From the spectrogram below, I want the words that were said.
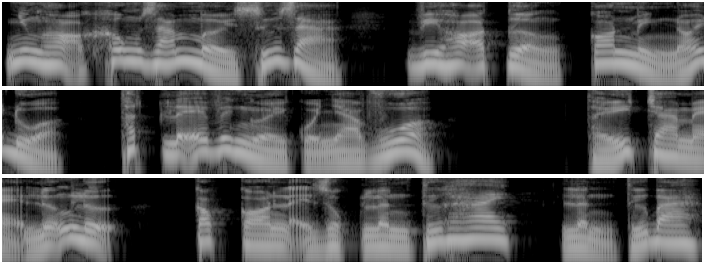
nhưng họ không dám mời sứ giả vì họ tưởng con mình nói đùa, thất lễ với người của nhà vua. Thấy cha mẹ lưỡng lự, cóc con lại dục lần thứ hai, lần thứ ba.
